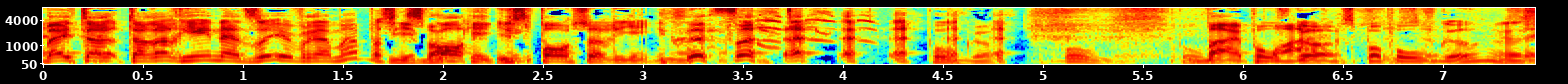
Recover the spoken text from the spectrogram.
Ben, t'a- t'auras rien à dire, vraiment, parce Il qu'il se, bon, il se passe rien. C'est ça. Pauvre gars. Pauvre gars. Pauvre Ben, pauvre gars, c'est pas pauvre gars. Ça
